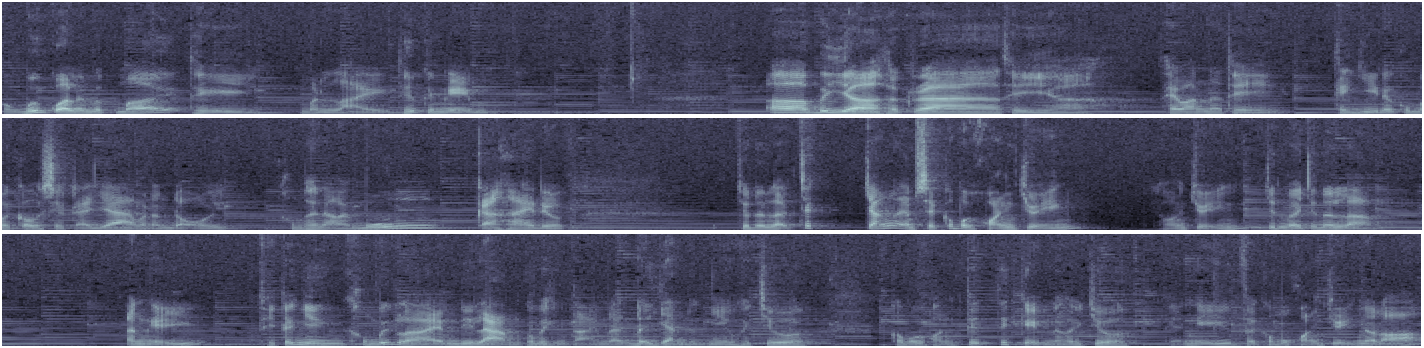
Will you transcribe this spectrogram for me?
còn bước qua lĩnh vực mới thì mình lại thiếu kinh nghiệm. À, bây giờ thực ra thì ờ, theo anh thì cái gì nó cũng phải có sự trả giá và đánh đổi. Không thể nào em muốn cả hai được. Cho nên là chắc chắn là em sẽ có một khoản chuyển khoản chuyển. Chính vậy cho nên là anh nghĩ thì tất nhiên không biết là em đi làm công việc hiện tại em đã để dành được nhiều hay chưa có một khoản tiết tiết kiệm nào hay chưa. Thì anh nghĩ phải có một khoản chuyển nào đó.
